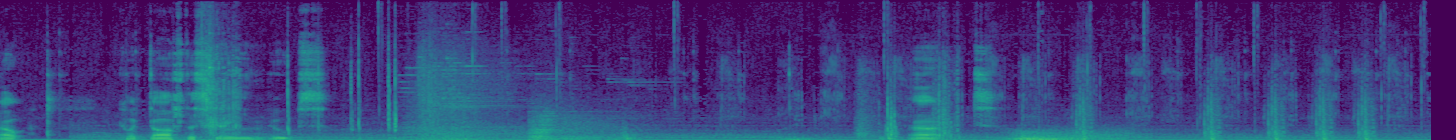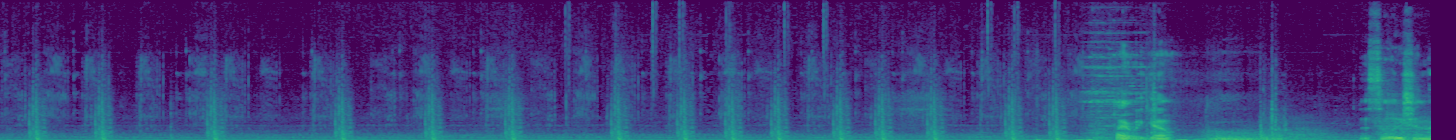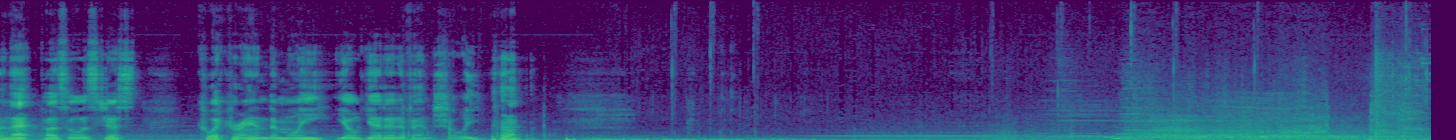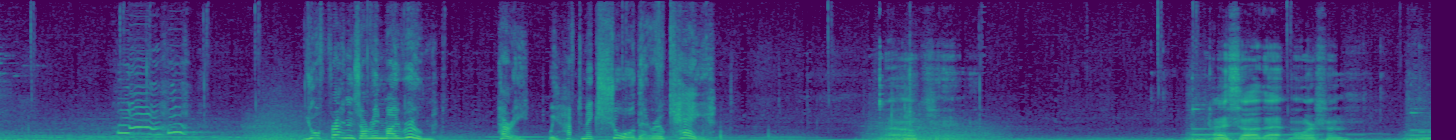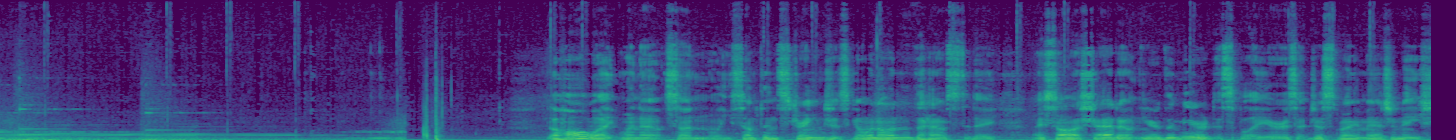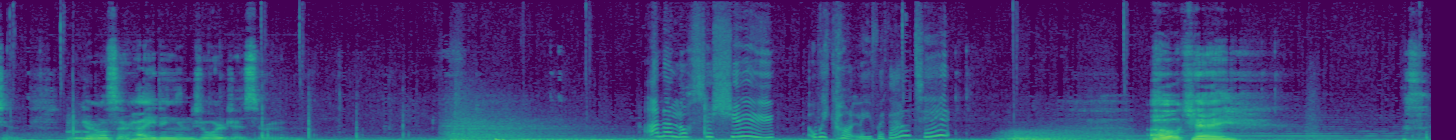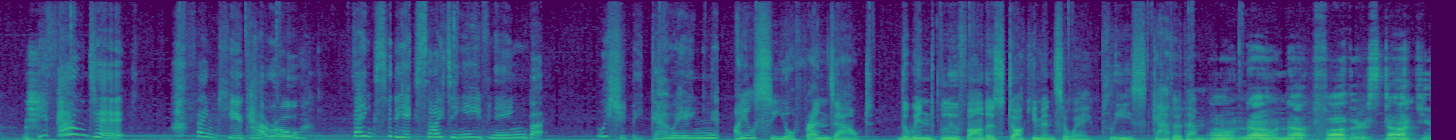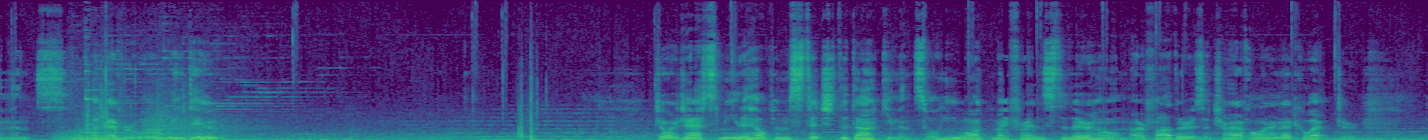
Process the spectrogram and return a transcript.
Oh, clicked off the screen. Oops. Alright. There we go. The solution to that puzzle is just click randomly, you'll get it eventually. Your friends are in my room. Hurry, we have to make sure they're okay. okay. I saw that, Morphin. The hall light went out suddenly. Something strange is going on in the house today. I saw a shadow near the mirror display, or is it just my imagination? The girls are hiding in George's room. Anna lost her shoe. We can't leave without it. Okay. You found it! Thank you, Carol. Thanks for the exciting evening, but we should be going. I'll see your friends out. The wind blew Father's documents away. Please gather them. Oh no, not Father's documents. Whatever will we do? George asked me to help him stitch the documents while he walked my friends to their home. Our father is a traveler and a collector.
